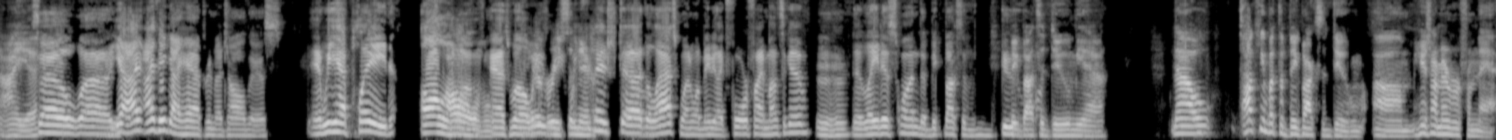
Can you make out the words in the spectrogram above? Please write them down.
Ah, yeah. so uh, yeah, I, I think I have pretty much all this, and we have played all of, All them, of them. as well. We, we finished uh, the last one, what maybe like four or five months ago. hmm The latest one, the big box of doom. Big Box of Doom, yeah. Now, talking about the Big Box of Doom, um, here's what I remember from that.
